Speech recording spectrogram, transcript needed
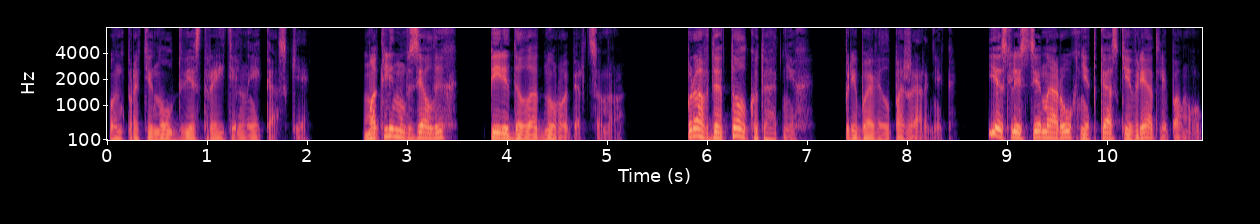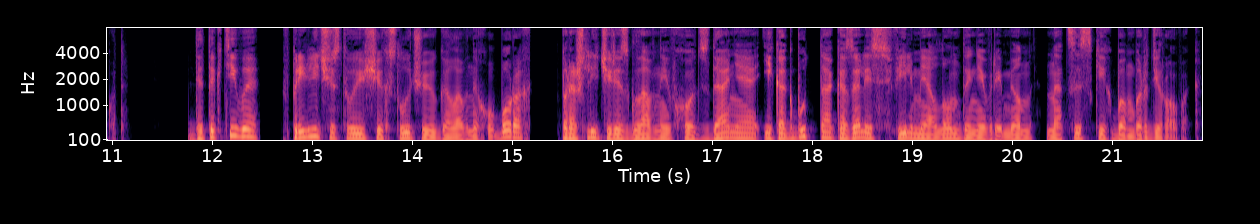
Он протянул две строительные каски. Маклин взял их, передал одну Робертсону. «Правда, толку-то от них», — прибавил пожарник. Если стена рухнет, каски вряд ли помогут. Детективы в приличествующих случаю головных уборах прошли через главный вход здания и как будто оказались в фильме о Лондоне времен нацистских бомбардировок.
